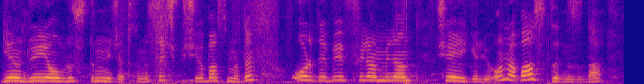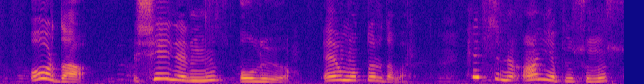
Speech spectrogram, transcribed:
yeni dünya oluşturmayacaksınız. Hiçbir şeye basmadan orada bir filan filan şey geliyor. Ona bastığınızda orada şeyleriniz oluyor. Ev modları da var. An yapıyorsunuz.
